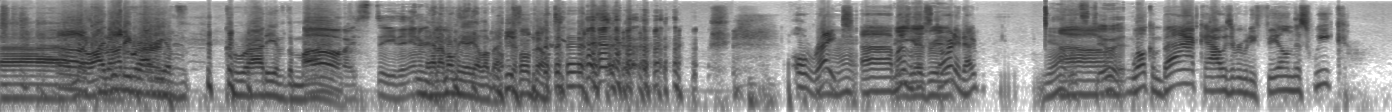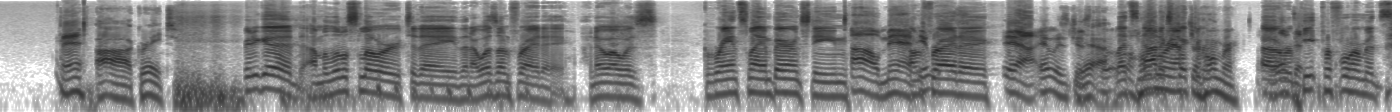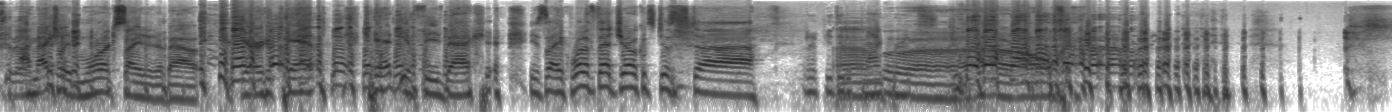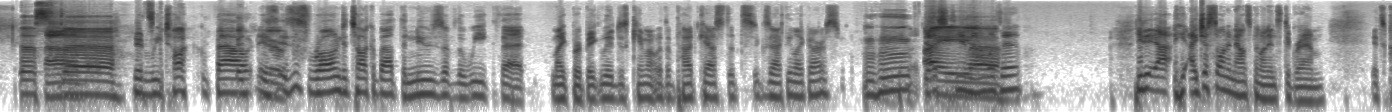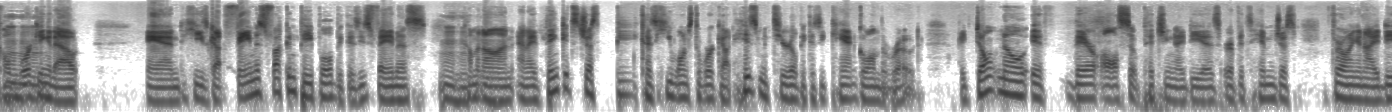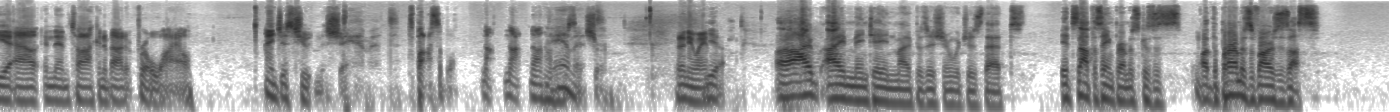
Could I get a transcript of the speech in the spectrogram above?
Uh, no, I do karate karate burn. of karate of the mind. Oh, I see. The energy. and I'm only a yellow belt. Yellow belt. All right. right. Uh, might you as well guys get ready? started. I, yeah, let's do Uh, it. Welcome back. How is everybody feeling this week? Eh, Ah, great. Pretty good. I'm a little slower today than I was on Friday. I know I was Grand Slam Berenstein Oh man, on it- Friday. yeah, it was just Yeah. Let's homer not expect after a- homer. A loved it. repeat performance today. I'm actually more excited about Jared who can't can't give feedback. He's like, what if that joke was just uh, If you did Um, backwards? I. Just Uh, Should we talk about? Is, is this wrong to talk about the news of the week that Mike Birbiglia just came out with a podcast that's exactly like ours? mhm, just I, came out uh, with it. He, did, uh, he, I just saw an announcement on Instagram. It's called Mhm. Working It Out, and he's got famous fucking people because he's famous Mhm. coming on. And I think it's just because he wants to work out his material because he can't go on the road. I don't know if they're also pitching ideas or if it's him just throwing an idea out and them talking about it for a while and just shooting the shit. Damn it. It's possible. Not not not Damn it. sure. But anyway, Yeah, uh, I I maintain my position, which is that it's not the same premise because it's uh, the premise of ours is us.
